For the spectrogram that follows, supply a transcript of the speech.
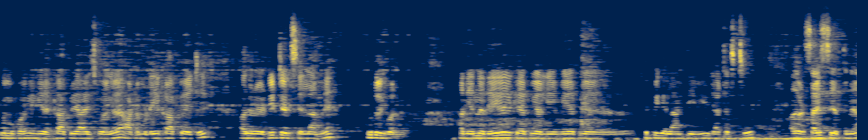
நம்ம பாருங்க இங்கே காப்பி ஆயிடுச்சு பாருங்க ஆட்டோமேட்டிக்காக காப்பி ஆகிட்டு அதோடைய டீட்டெயில்ஸ் எல்லாமே கொடுத்துருக்கு பாருங்க அது என்னது? KPL typical on TV latest அதோட சைஸ் எத்தனை?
